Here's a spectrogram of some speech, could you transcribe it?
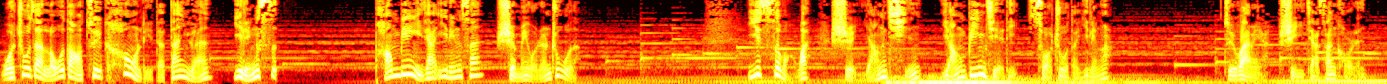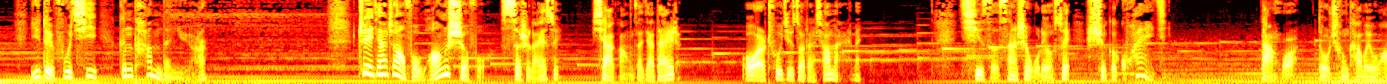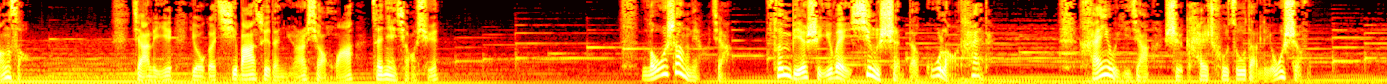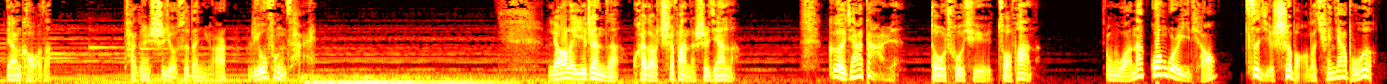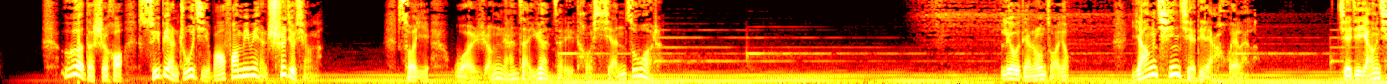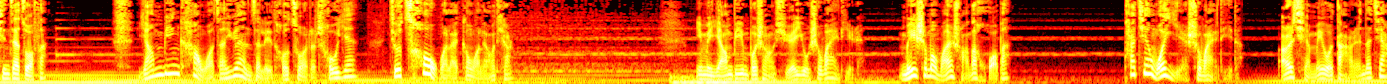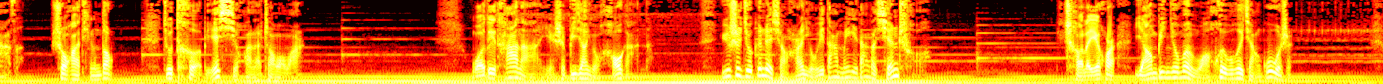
我住在楼道最靠里的单元一零四，旁边一家一零三是没有人住的。依次往外是杨琴、杨斌姐弟所住的一零二，最外面是一家三口人，一对夫妻跟他们的女儿。这家丈夫王师傅四十来岁，下岗在家待着，偶尔出去做点小买卖。妻子三十五六岁，是个会计，大伙都称她为王嫂。家里有个七八岁的女儿小华在念小学。楼上两家分别是一位姓沈的孤老太太，还有一家是开出租的刘师傅，两口子，他跟十九岁的女儿刘凤彩。聊了一阵子，快到吃饭的时间了，各家大人都出去做饭了，我呢光棍一条，自己吃饱了，全家不饿，饿的时候随便煮几包方便面吃就行了，所以我仍然在院子里头闲坐着。六点钟左右，杨琴姐弟俩回来了，姐姐杨琴在做饭，杨斌看我在院子里头坐着抽烟，就凑过来跟我聊天。因为杨斌不上学，又是外地人，没什么玩耍的伙伴。他见我也是外地的，而且没有大人的架子，说话挺逗，就特别喜欢来找我玩。我对他呢也是比较有好感的，于是就跟这小孩有一搭没一搭的闲扯。扯了一会儿，杨斌就问我会不会讲故事。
